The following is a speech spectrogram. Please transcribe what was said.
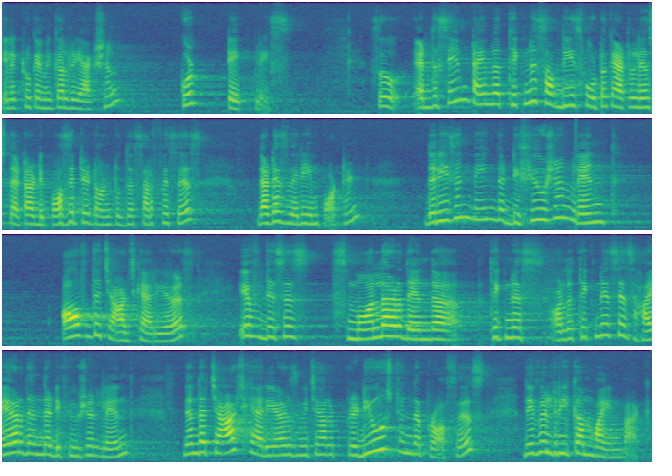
electrochemical reaction could take place. So, at the same time the thickness of these photocatalysts that are deposited onto the surfaces that is very important. The reason being the diffusion length of the charge carriers if this is smaller than the thickness or the thickness is higher than the diffusion length then the charge carriers which are produced in the process they will recombine back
